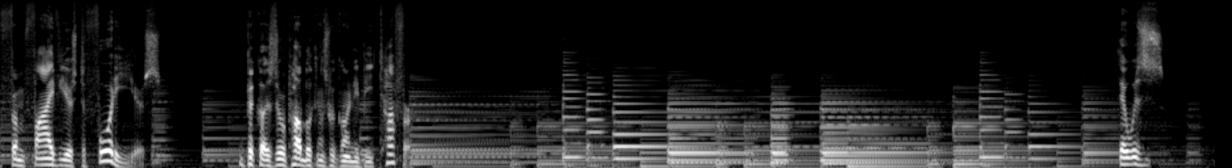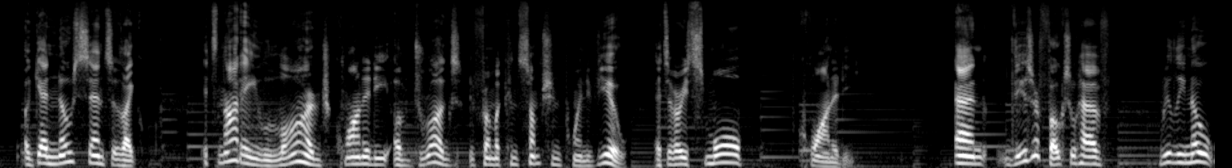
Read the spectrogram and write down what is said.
from 5 years to 40 years because the Republicans were going to be tougher. There was again, no sense of like, it's not a large quantity of drugs from a consumption point of view. It's a very small quantity. And these are folks who have really no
